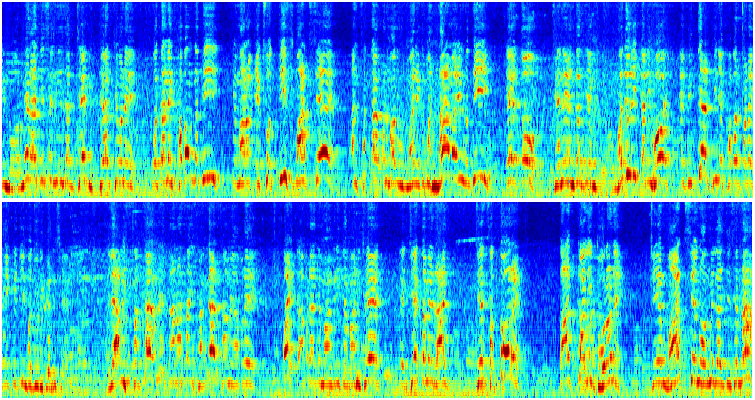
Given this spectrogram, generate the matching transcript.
એ નોર્મલાઇઝેશનની અંદર જે વિદ્યાર્થીઓને પોતાને ખબર નથી કે મારો એકસો ત્રીસ માર્ક છે, અને છતાં પણ મારું મેરિટમાં નામ આવ્યું નથી, એ તો જેને અંદર જે મજૂરી કરી હોય, એ વિદ્યાર્થીને ખબર પડે કે કેટલી મજૂરી કરી છે. એટલે આવી સરકારને તાનાશાહી સરકાર સામે આપણે સ્પષ્ટ આપણે આજે માંગણી કરવાની છે કે જે તમે રાજ, જે સત્વરે તાત્કાલિક ધોરણે જે માર્ક છે નોર્મલાઇઝેશનના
